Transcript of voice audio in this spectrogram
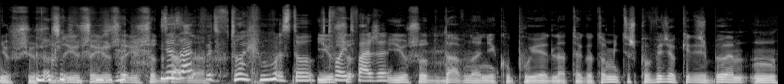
Już, już, już, już, już, już od dawna. zachwyt w twojej, po twojej twarzy. Już od dawna nie kupuję, dlatego to mi też powiedział, kiedyś byłem mm,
